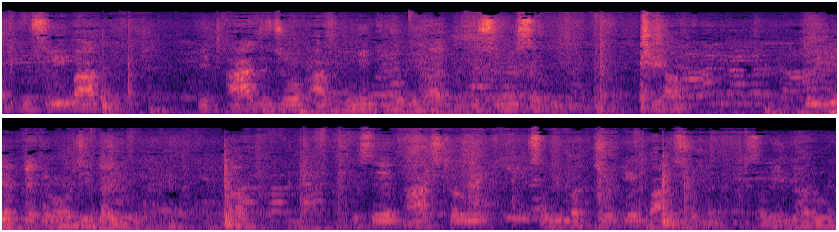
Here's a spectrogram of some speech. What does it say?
और दूसरी बात कि आज जो आधुनिक युग है, इक्कीसवीं सदी ना? तो ये टेक्नोलॉजी का युग है ना? जैसे आजकल सभी बच्चों के पास जो है, सभी घर में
